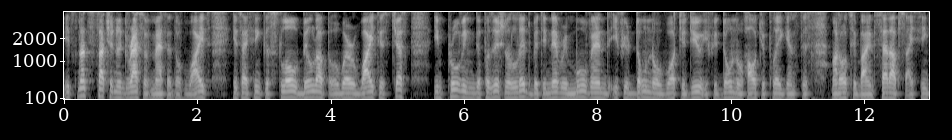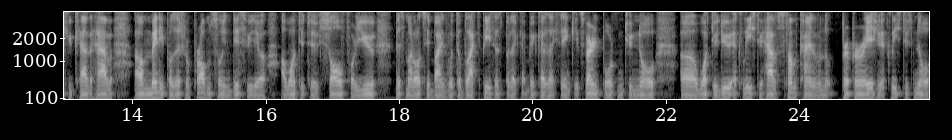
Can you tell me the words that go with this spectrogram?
it's not such an aggressive method of whites. It's I think a slow build up where white is just improving the position a little bit in every move. And if you don't know what to do, if you don't know how to play against this Maróczy bind setups, I think you can have uh, many positional problems. So in this video, I wanted to solve for you this Maróczy bind with the black pieces, but because I think it's very important to know uh, what to do at least to have some kind of preparation, at least to know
